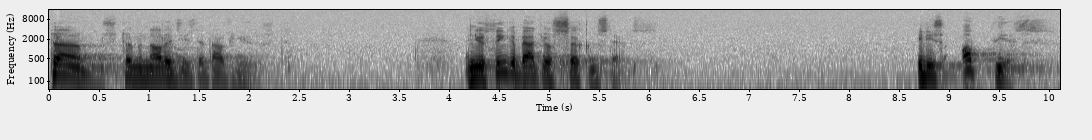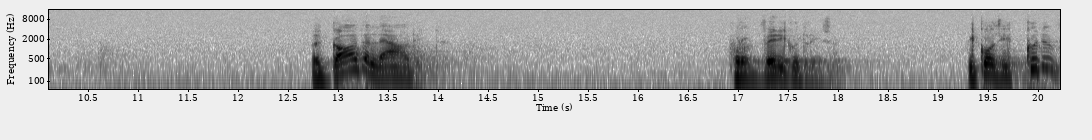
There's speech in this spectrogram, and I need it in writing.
terms, terminologies that I've used, and you think about your circumstance, it is obvious that God allowed it for a very good reason. Because he could have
